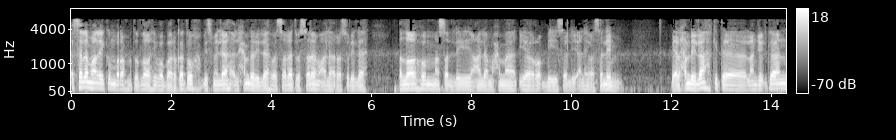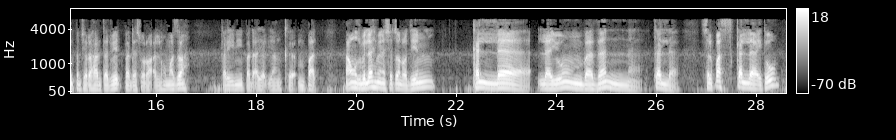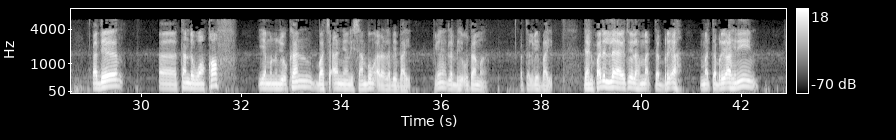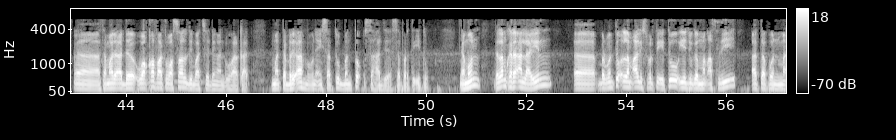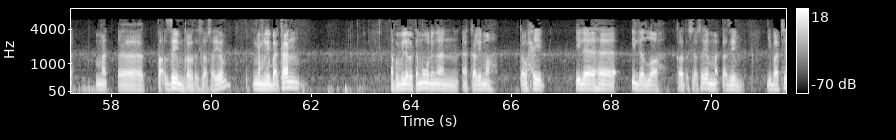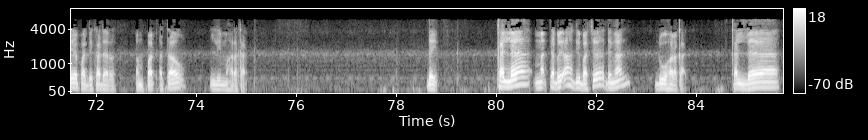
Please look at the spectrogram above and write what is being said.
Assalamualaikum warahmatullahi wabarakatuh. Bismillah, alhamdulillah, wassalatu wassalamu ala rasulillah. Allahumma salli ala Muhammad, ya Rabbi salli alaihi wasallim. Alhamdulillah, kita lanjutkan pencerahan tajwid pada surah Al-Humazah. Kali ini pada ayat yang keempat. A'udzubillahi minasyaitonirrajim. Kalla layumbadhanna. Kalla. Selepas kalla itu, ada Uh, tanda waqaf yang menunjukkan bacaan yang disambung adalah lebih baik. Ya, lebih utama. Atau lebih baik. Dan pada la itu ialah mat tabri'ah. Mat tabri'ah ini uh, sama ada ada waqaf atau wasal dibaca dengan dua harakat. Mat tabri'ah mempunyai satu bentuk sahaja seperti itu. Namun dalam keadaan lain uh, berbentuk lam alif seperti itu ia juga mat asli ataupun mat mat uh, takzim kalau tak silap saya yang melibatkan apabila bertemu dengan uh, kalimah tauhid ilaha illallah. Kalau tak silap saya mat takzim dibaca pada kadar empat atau lima harakat. Baik. Kalla mat tabri'ah dibaca dengan dua harakat. Kalla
